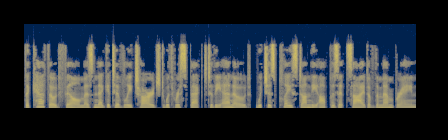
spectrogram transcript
The cathode film is negatively charged with respect to the anode, which is placed on the opposite side of the membrane.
